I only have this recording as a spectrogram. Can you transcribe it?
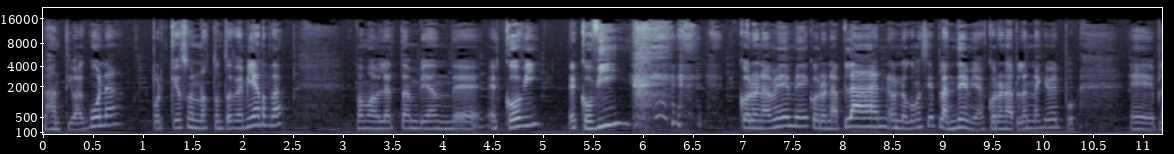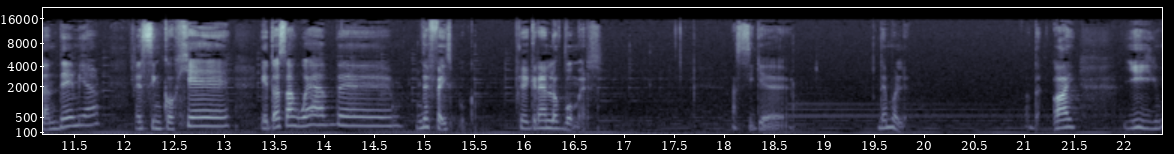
los antivacunas, por qué son unos tontos de mierda. Vamos a hablar también de el COVID, el COVID, Corona Meme, Corona Plan, o no, ¿cómo se llama? Plandemia, Corona Plan, nada que ver. Eh, Plandemia, el 5G y todas esas weas de, de Facebook que crean los boomers. Así que démosle. Ay, y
